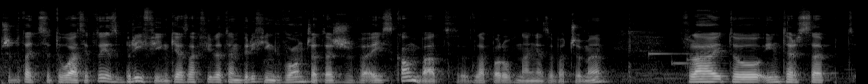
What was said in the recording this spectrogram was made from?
przeczytać sytuację. To jest briefing. Ja za chwilę ten briefing włączę też w Ace Combat dla porównania, zobaczymy. Fly to intercept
